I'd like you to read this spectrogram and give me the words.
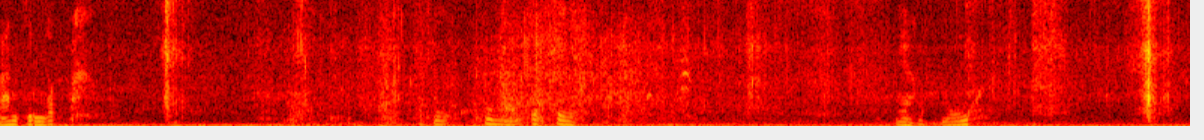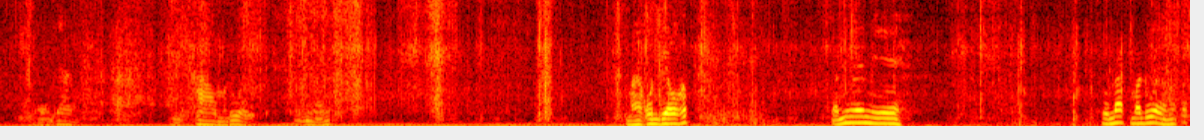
น้ำกินครับนี่ไงเจ็ดสี่เนี่ยครับหมูหมูย่างมีข้าวมาด้วยเหนียวมาคนเดียวครับ วันนี้ไม่มีสุนัขมาด้วยนะครับ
